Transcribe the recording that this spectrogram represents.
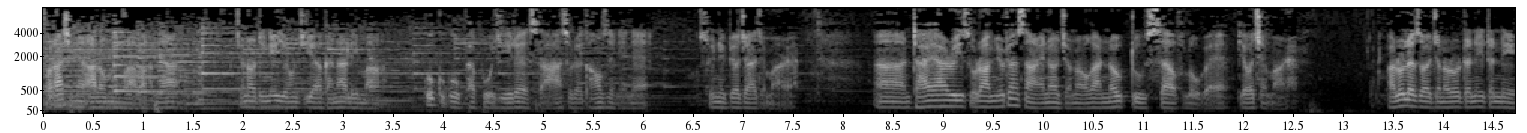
သောတရှင်များအားလုံးမင်္ဂလာပါခင်ဗျာကျွန်တော်ဒီနေ့ယုံကြည်ရာကဏ္ဍလေးမှာကိုကိုကိုဖတ်ဖို့ရေးတဲ့စာဆိုတဲ့ခေါင်းစဉ်လေးနဲ့ဆွေးနွေးပြောကြားချင်ပါတယ်အာ diary ဆိုတာမျိုးထက်ဆိုင်တော့ကျွန်တော်က note to self လို့ပဲပြောချင်ပါတယ်ဘာလို့လဲဆိုတော့ကျွန်တော်တို့တနေ့တနေ့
